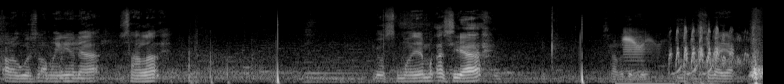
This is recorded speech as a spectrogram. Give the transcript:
Kalau gue selama ini ada salah. Gue semuanya makasih ya. Selamat tinggal. Makasih banyak.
